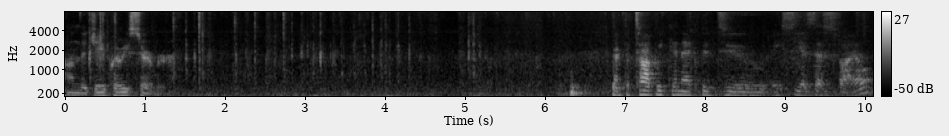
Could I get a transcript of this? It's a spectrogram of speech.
on the jQuery server. At the top we connected to a CSS file,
